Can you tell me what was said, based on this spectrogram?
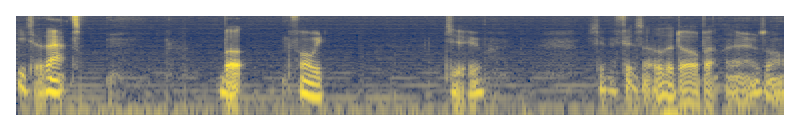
Key to that. But before we do, see if it fits that other door back there as well.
